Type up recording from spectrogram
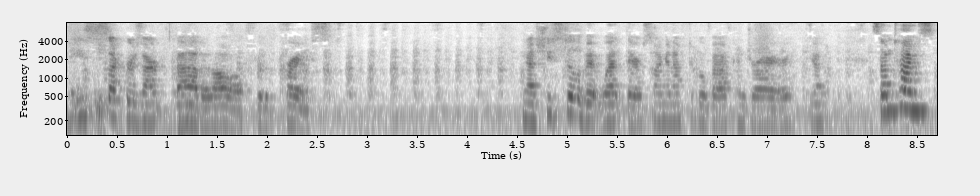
these suckers aren't bad at all for the price. Now she's still a bit wet there, so I'm gonna have to go back and dry her. Yeah. Sometimes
